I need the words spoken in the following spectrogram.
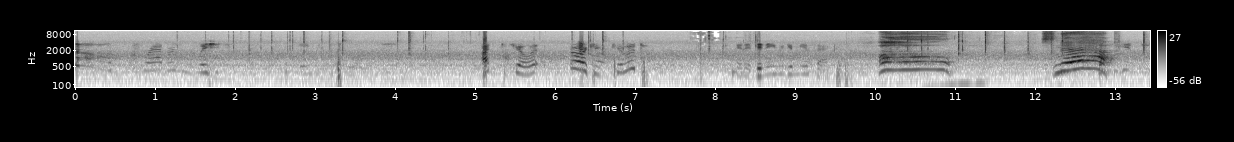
No! Crap, there's a wish I can kill it. I can kill it. And it didn't even give me a fact. Oh! Snap! Don't hit me.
